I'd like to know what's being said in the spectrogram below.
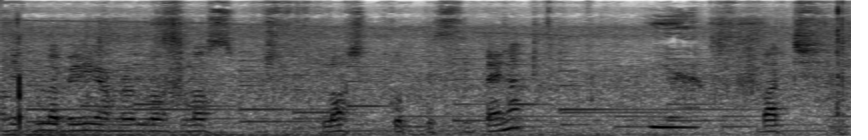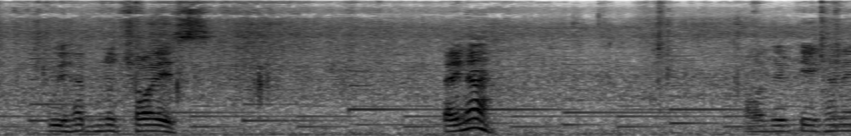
অনেকগুলা বেরি আমরা লস লস করতেছি তাই না? Yeah but we have no choice তাই না? আমাদেরকে এখানে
